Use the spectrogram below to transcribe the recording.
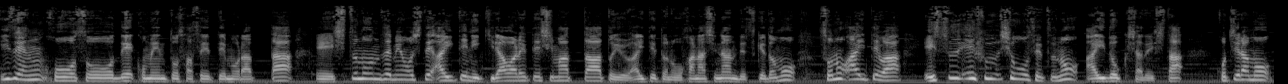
以前放送でコメントさせてもらった、えー、質問攻めをして相手に嫌われてしまったという相手とのお話なんですけども、その相手は SF 小説の愛読者でした。こちらも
